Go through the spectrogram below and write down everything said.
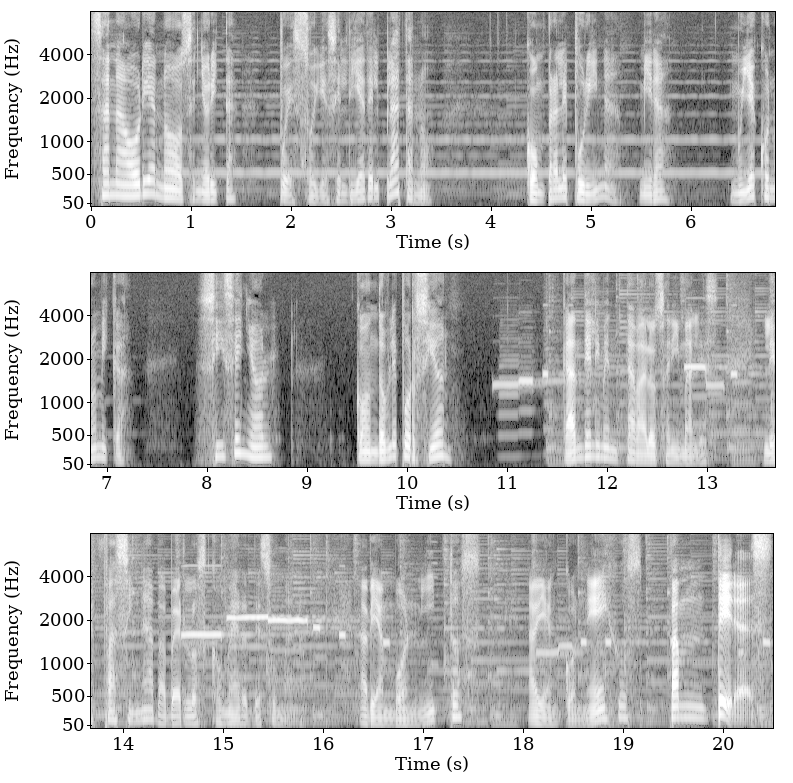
Zanahoria no, señorita, pues hoy es el día del plátano. Cómprale purina, mira, muy económica. Sí, señor, con doble porción. Candy alimentaba a los animales. Le fascinaba verlos comer de su mano. Habían bonitos, habían conejos, panteras,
